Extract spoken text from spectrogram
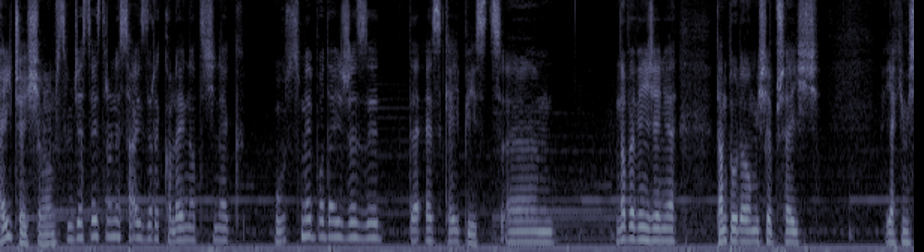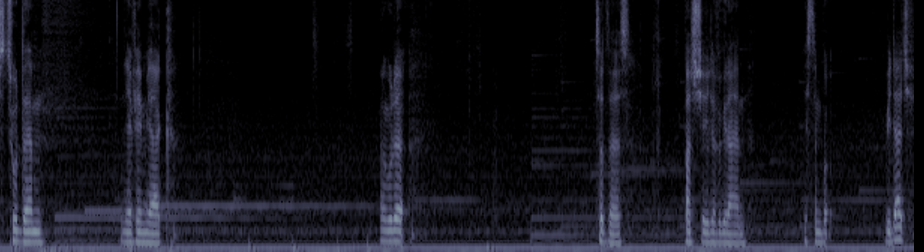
Hej, cześć, siemam wszystkim, z tej strony Sizer, kolejny odcinek, ósmy bodajże z The Escapists. Em, nowe więzienie, tam tu udało mi się przejść jakimś cudem, nie wiem jak. W ogóle... Co to jest? Patrzcie ile wygrałem. Jestem bo... Widać?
